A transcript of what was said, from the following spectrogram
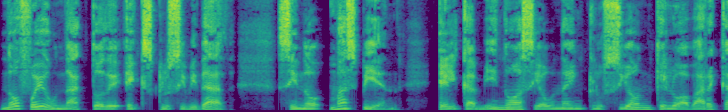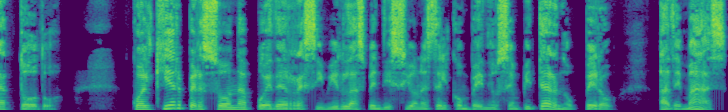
no fue un acto de exclusividad, sino más bien el camino hacia una inclusión que lo abarca todo. Cualquier persona puede recibir las bendiciones del convenio sempiterno, pero, además,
